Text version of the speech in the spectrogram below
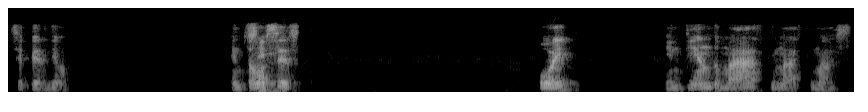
se perdió. Entonces, hoy entiendo más y más y más.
